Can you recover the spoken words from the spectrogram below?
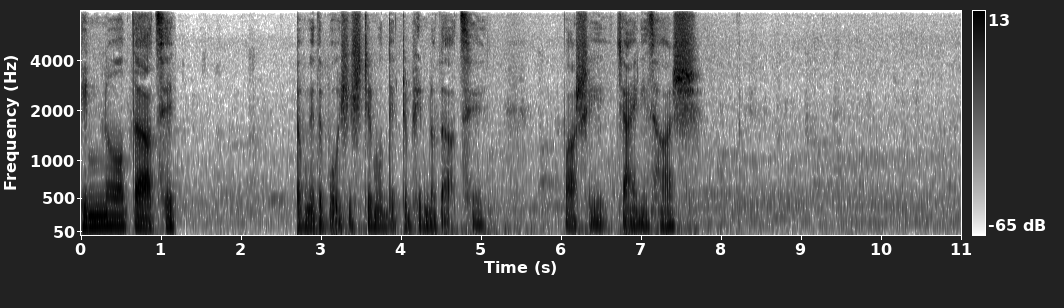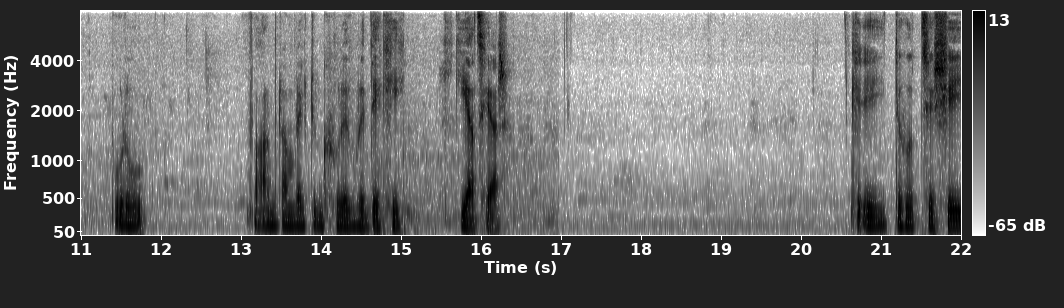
ভিন্নতা আছে। এবং এতে বৈশিষ্ট্যের মধ্যে একটু ভিন্নতা আছে। পাশে চাইনিজ হাঁস। পুরো ফার্মটা আমরা একটু ঘুরে ঘুরে দেখি, কি আছে আর। এই তো হচ্ছে সেই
